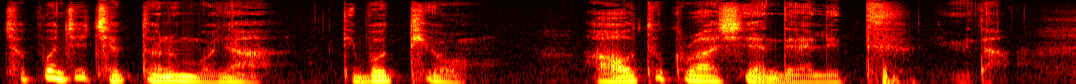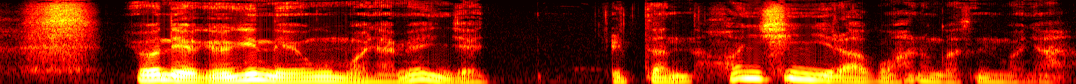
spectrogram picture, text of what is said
첫 번째 챕터는 뭐냐 Devotio Autocracy and Elite입니다. 요 내용 여기 내용은 뭐냐면 이제 일단 헌신이라고 하는 것은 뭐냐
